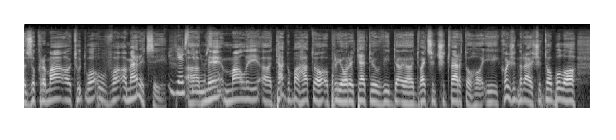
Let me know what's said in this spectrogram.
зокрема, тут в Америці. А. Ми мали а, так багато пріоритетів від а, 24-го, і кожен раз, чи то було а,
